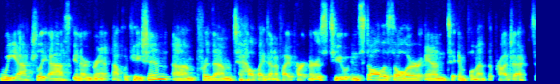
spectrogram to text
we actually ask in our grant application um, for them to help identify partners to install the solar and to implement the project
